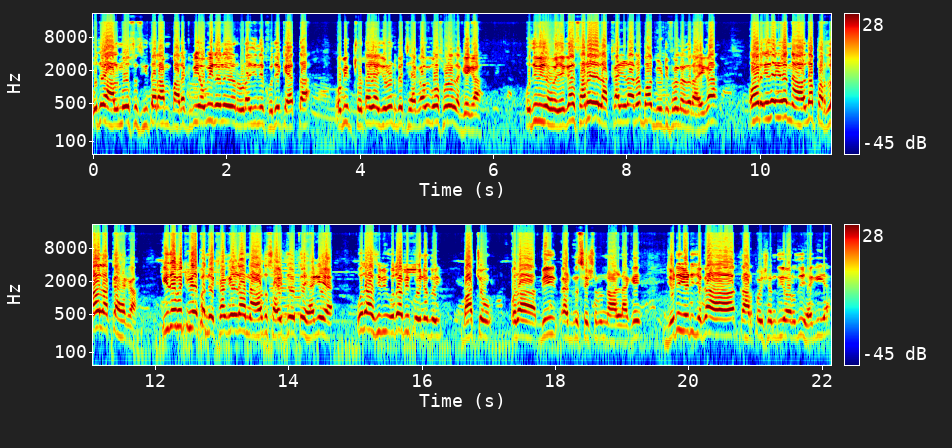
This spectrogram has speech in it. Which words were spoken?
ਉਹਦੇ ਆਲਮੋਸਟ ਸੀਤਾਰਾਮ ਪਾਰਕ ਵੀ ਉਹ ਵੀ ਇਹਨਾਂ ਨੇ ਅਰੋੜਾ ਜੀ ਨੇ ਖੁਦੇ ਕਹਿਤਾ। ਉਹ ਵੀ ਇੱਕ ਛੋਟਾ ਜਿਹਾ ਯੂਨਿਟ ਵਿੱਚ ਹੈਗਾ, ਉਹ ਵੀ ਬਹੁਤ ਸੋਹਣਾ ਲੱਗੇਗਾ। ਉਹਦੀ ਵੀ ਹੋ ਜਾਏਗਾ। ਸਾਰਾ ਇਲਾਕਾ ਜਿਹੜਾ ਨਾ, ਬਹੁਤ ਬਿਊਟੀਫੁਲ ਨਜ਼ਰ ਆਏਗਾ। ਔਰ ਇਹਦਾ ਜਿਹੜਾ ਨਾਲ ਦਾ ਪਰਲਾ ਇਲਾਕਾ ਹੈਗਾ, ਇਹਦੇ ਵਿੱਚ ਵੀ ਆਪਾਂ ਦੇਖਾਂਗੇ ਜਿਹੜਾ ਨਾਲ ਤੋਂ ਸਾਈਡ ਦੇ ਉੱਤੇ ਹੈਗੇ ਆ, ਉਹਦਾ ਅਸੀਂ ਵੀ, ਉਹਦਾ ਵੀ ਕੋਈ ਨਾ ਕੋਈ ਬਾਅਦ ਚੋਂ ਉਹਦਾ ਵੀ ਐਡਮਿਨਿਸਟ੍ਰੇਸ਼ਨ ਨੂੰ ਨਾਲ ਲੈ ਕੇ ਜਿਹੜੀ ਜਿਹੜੀ ਜਗ੍ਹਾ ਕਾਰਪੋਰੇਸ਼ਨ ਦੀ ਔਰ ਉਹਦੀ ਹੈਗੀ ਆ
